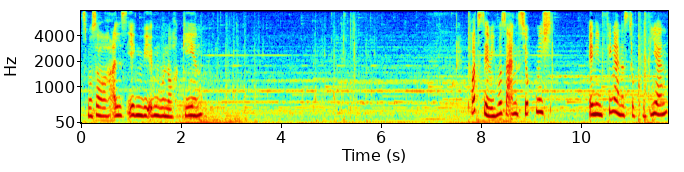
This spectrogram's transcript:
Das muss auch alles irgendwie irgendwo noch gehen. Trotzdem, ich muss sagen, es juckt mich in den Fingern, es zu probieren.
